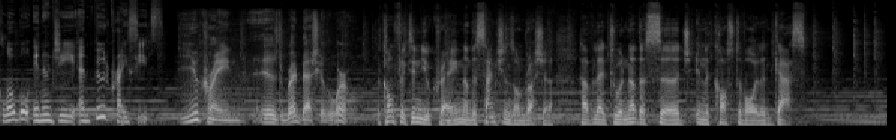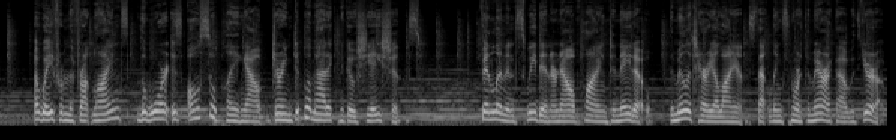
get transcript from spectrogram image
global energy and food crises. Ukraine is the breadbasket of the world. The conflict in Ukraine and the sanctions on Russia have led to another surge in the cost of oil and gas. Away from the front lines, the war is also playing out during diplomatic negotiations. Finland and Sweden are now applying to NATO, the military alliance that links North America with Europe.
